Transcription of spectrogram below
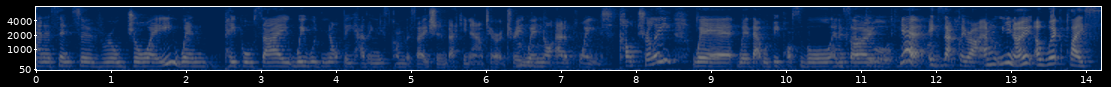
and a sense of real joy when people say we would not be having this conversation back in our territory. We're not at a point culturally where where that would be possible, and so Acceptable yeah, exactly right. And you know, a workplace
